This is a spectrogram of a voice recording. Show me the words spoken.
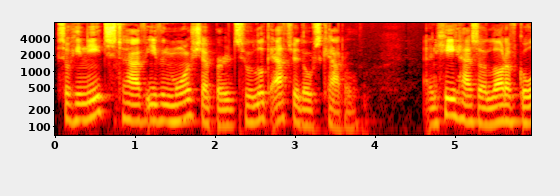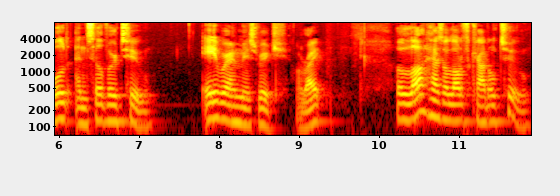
So he needs to have even more shepherds who look after those cattle. And he has a lot of gold and silver too. Abraham is rich, alright? Lot has a lot of cattle too,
